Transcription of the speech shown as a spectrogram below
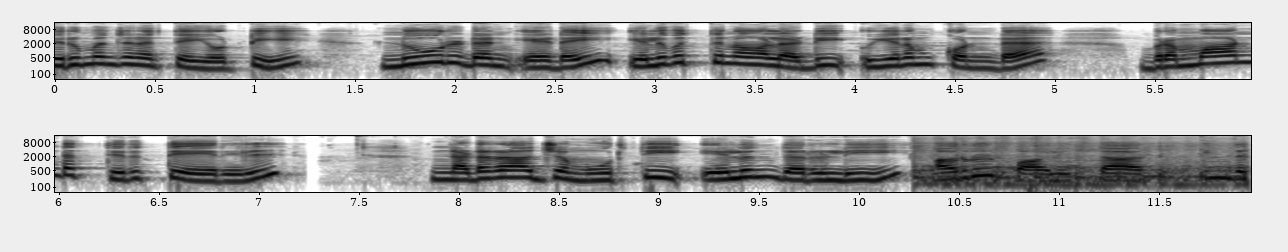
திருமஞ்சனத்தையொட்டி நூறு டன் எடை எழுபத்து நாலு அடி உயரம் கொண்ட பிரம்மாண்ட திருத்தேரில் நடராஜமூர்த்தி எழுந்தருளி அருள் பாலித்தார். இந்த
